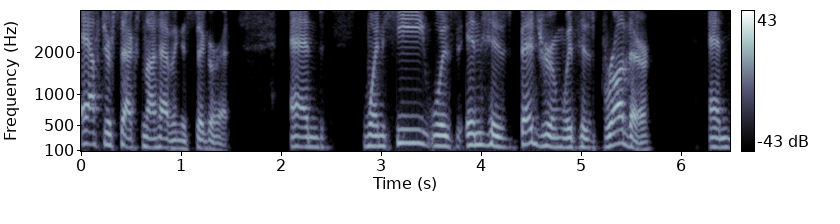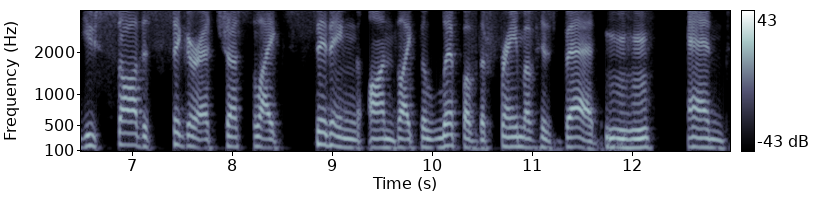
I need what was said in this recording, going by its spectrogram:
after sex, not having a cigarette. And when he was in his bedroom with his brother, and you saw the cigarette just like sitting on like the lip of the frame of his bed. Mm-hmm. and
